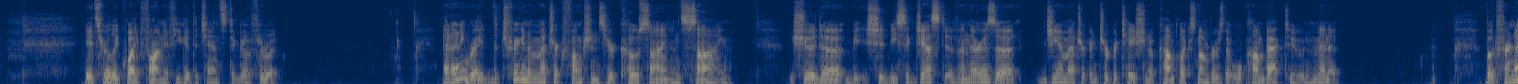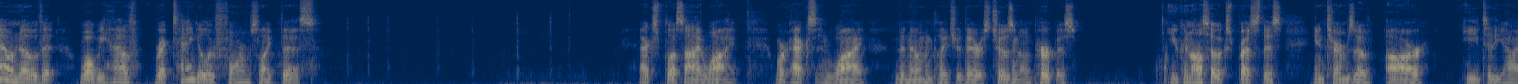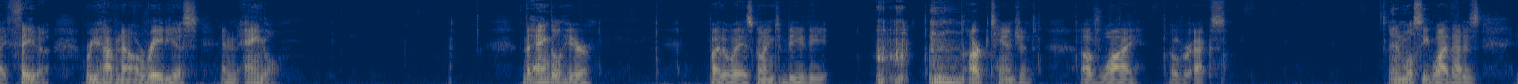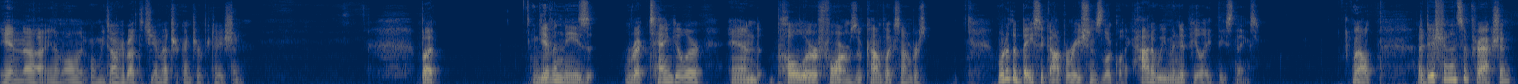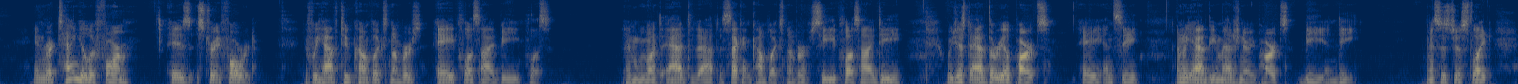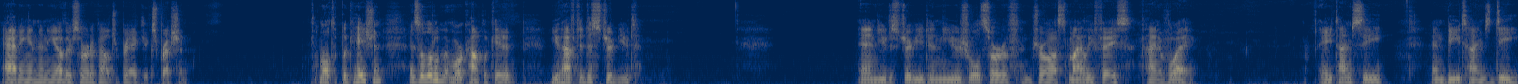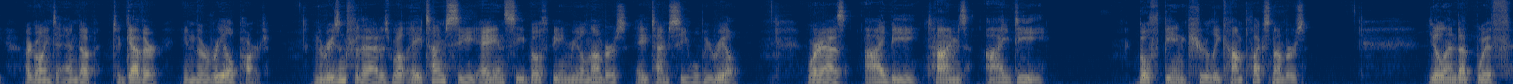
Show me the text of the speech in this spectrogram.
it's really quite fun if you get the chance to go through it. At any rate, the trigonometric functions here, cosine and sine, should uh, be, should be suggestive, and there is a geometric interpretation of complex numbers that we'll come back to in a minute. But for now, know that while we have rectangular forms like this, x plus i, y, where x and y, the nomenclature there is chosen on purpose, you can also express this in terms of r e to the i theta, where you have now a radius and an angle. The angle here by the way, is going to be the arctangent of y over x. And we'll see why that is in, uh, in a moment when we talk about the geometric interpretation. But given these rectangular and polar forms of complex numbers, what do the basic operations look like? How do we manipulate these things? Well, addition and subtraction in rectangular form is straightforward. If we have two complex numbers, a plus ib plus and we want to add to that a second complex number, c plus id, we just add the real parts, a and c, and we add the imaginary parts, b and d. This is just like adding in any other sort of algebraic expression. Multiplication is a little bit more complicated. You have to distribute, and you distribute in the usual sort of draw a smiley face kind of way. a times c and b times d are going to end up together in the real part. And the reason for that is, well, a times c, a and c both being real numbers, a times c will be real. Whereas ib times id, both being purely complex numbers, you'll end up with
